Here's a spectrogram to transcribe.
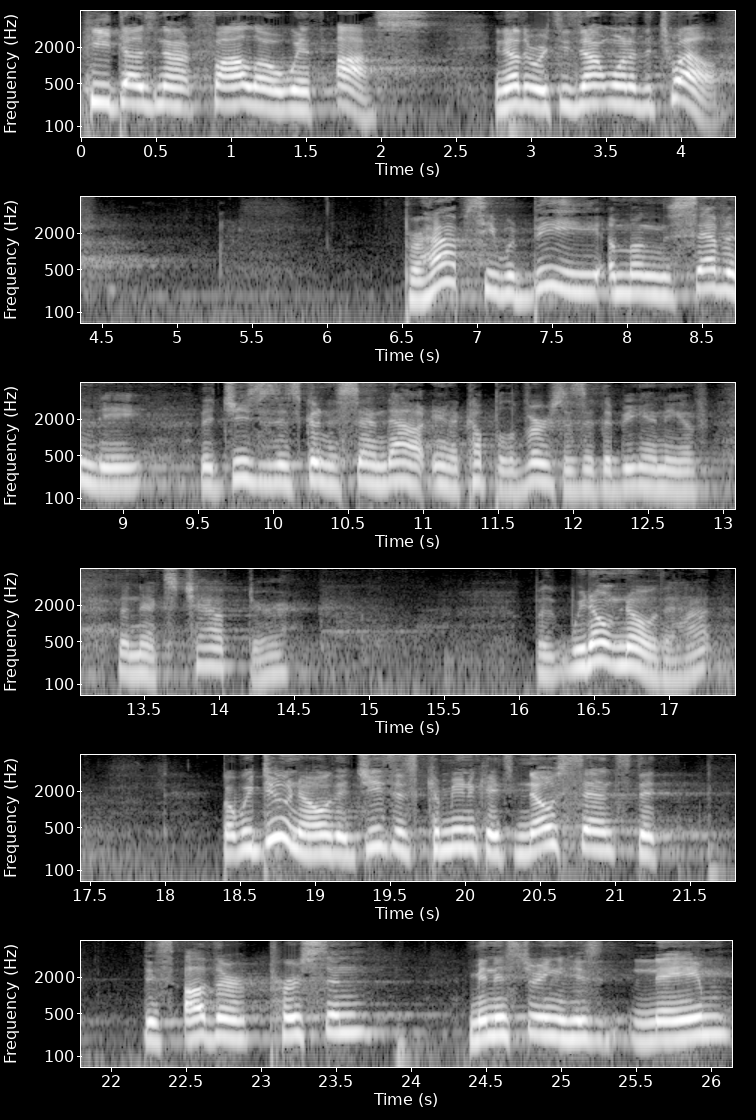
he does not follow with us. In other words, he's not one of the twelve. Perhaps he would be among the 70 that Jesus is going to send out in a couple of verses at the beginning of the next chapter. But we don't know that. But we do know that Jesus communicates no sense that this other person ministering in his name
